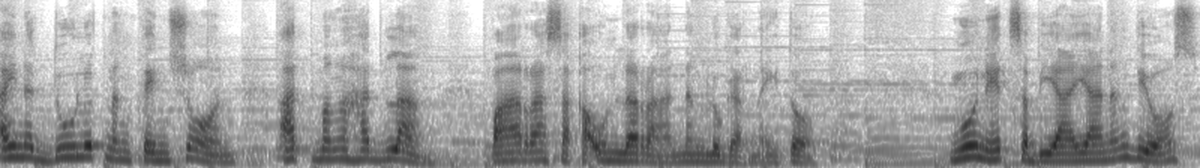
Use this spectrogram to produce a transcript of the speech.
ay nagdulot ng tensyon at mga hadlang para sa kaunlaran ng lugar na ito. Ngunit sa biyaya ng Diyos,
